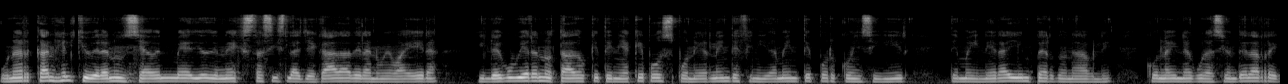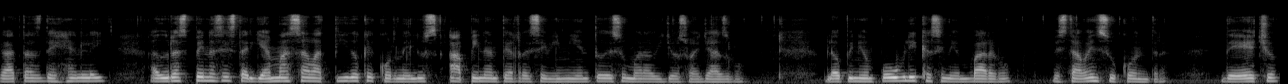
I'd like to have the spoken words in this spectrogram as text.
Un arcángel que hubiera anunciado en medio de un éxtasis la llegada de la nueva era y luego hubiera notado que tenía que posponerla indefinidamente por coincidir de manera imperdonable con la inauguración de las regatas de Henley, a duras penas estaría más abatido que Cornelius Appin ante el recibimiento de su maravilloso hallazgo. La opinión pública, sin embargo, estaba en su contra. De hecho,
